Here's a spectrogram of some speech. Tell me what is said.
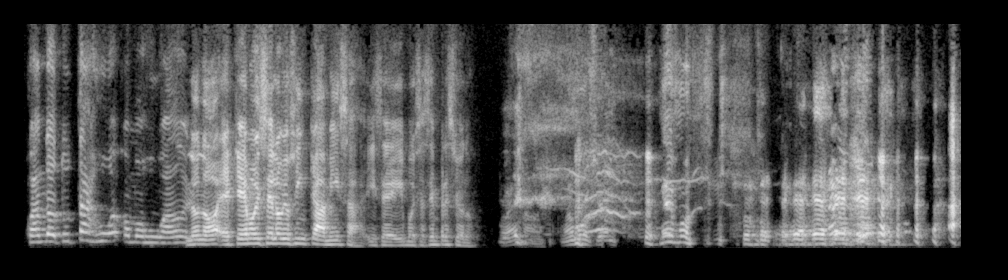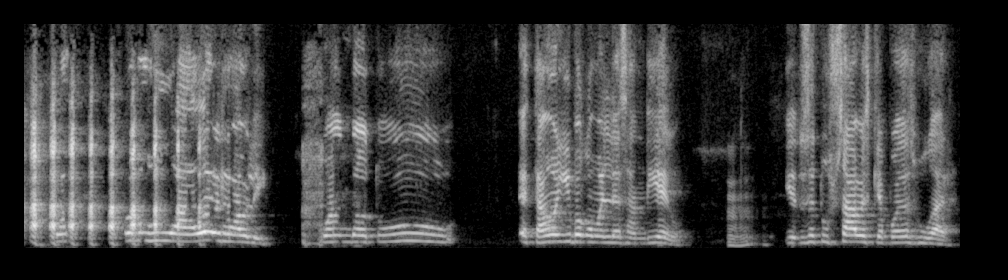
Cuando tú estás jugando como jugador, no, no, es que Moisés lo vio sin camisa y, se, y Moisés se impresionó. Bueno, me emociona. Me emociona. como jugador, Raúl, cuando tú estás en un equipo como el de San Diego, y entonces tú sabes que puedes jugar,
